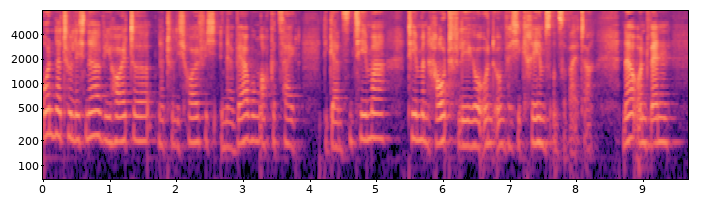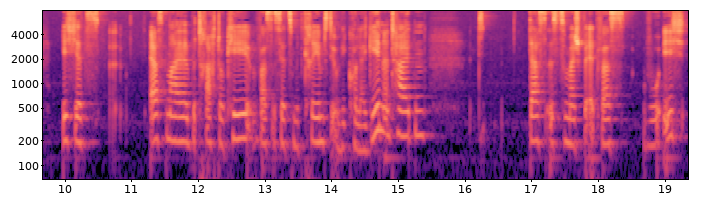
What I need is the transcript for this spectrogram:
Und natürlich, ne, wie heute natürlich häufig in der Werbung auch gezeigt, die ganzen Thema, Themen Hautpflege und irgendwelche Cremes und so weiter. Ne, und wenn ich jetzt erstmal betrachte, okay, was ist jetzt mit Cremes, die irgendwie Kollagen enthalten, das ist zum Beispiel etwas, wo ich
